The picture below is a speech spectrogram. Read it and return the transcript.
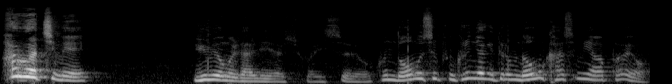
하루아침에 유명을 달리할 수가 있어요. 그건 너무 슬픈 그런 이야기 들으면 너무 가슴이 아파요.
